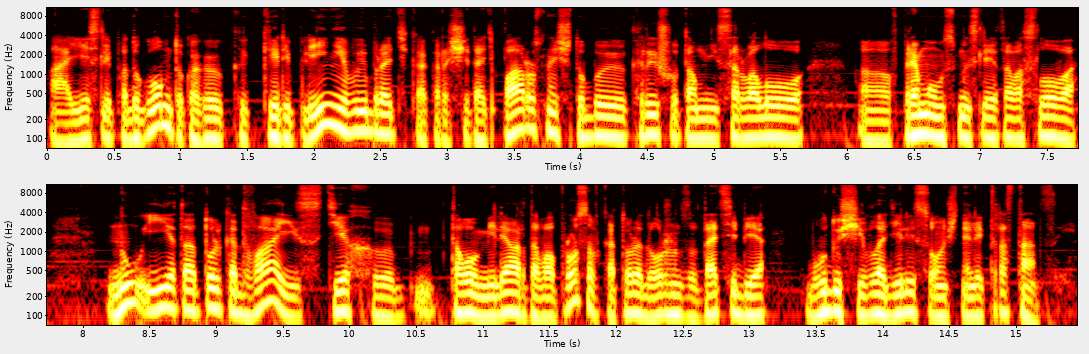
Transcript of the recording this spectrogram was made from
А если под углом, то какое крепление выбрать, как рассчитать парусность, чтобы крышу там не сорвало э, в прямом смысле этого слова. Ну и это только два из тех э, того миллиарда вопросов, которые должен задать себе будущий владелец солнечной электростанции.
